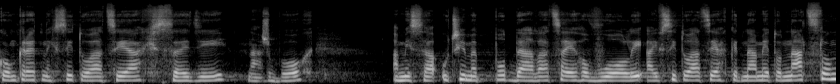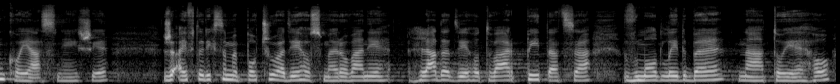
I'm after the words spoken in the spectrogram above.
konkrétnych situáciách sedí náš Boh a my sa učíme poddávať sa Jeho vôli aj v situáciách, keď nám je to nad slnko jasnejšie, že aj vtedy chceme počúvať Jeho smerovanie, hľadať Jeho tvár, pýtať sa v modlitbe na to Jeho.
